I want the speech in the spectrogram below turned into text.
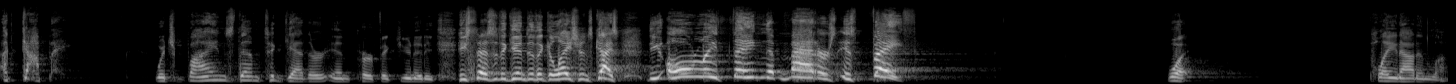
agape which binds them together in perfect unity. He says it again to the Galatians guys, the only thing that matters is faith. What? Playing out in love.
